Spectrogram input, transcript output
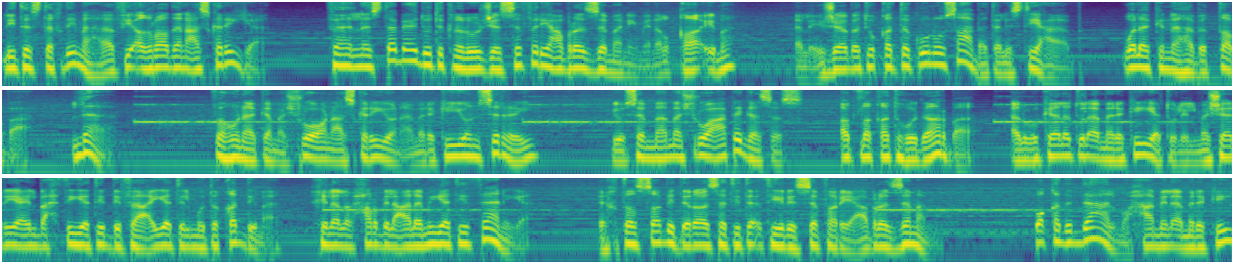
لتستخدمها في أغراض عسكرية. فهل نستبعد تكنولوجيا السفر عبر الزمن من القائمة؟ الإجابة قد تكون صعبة الاستيعاب ولكنها بالطبع لا. فهناك مشروع عسكري أمريكي سري يسمى مشروع بيجاسوس أطلقته داربا الوكالة الأمريكية للمشاريع البحثية الدفاعية المتقدمة خلال الحرب العالمية الثانية. اختص بدراسة تأثير السفر عبر الزمن. وقد ادعى المحامي الأمريكي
